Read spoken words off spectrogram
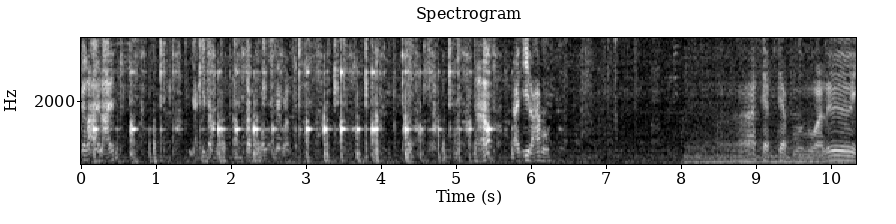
แมงวันก็หลายหลายอยากกินตับหมูตับหมูแมงวันเอาได้ที่แล้วครับผมอ่าแซ่บแซ่บๆนัวเลย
